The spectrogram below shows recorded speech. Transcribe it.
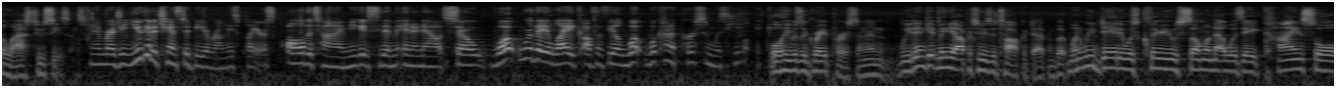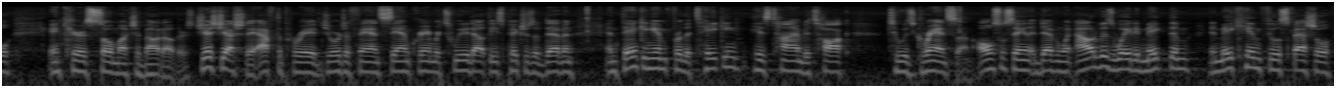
the last two seasons. And Reggie, you get a chance to be around these players all the time. You get to see them in and out. So what were they like off the field? What, what kind of person was he like? Well, he was a great person, and we didn't get many opportunities to talk with Devin, but when we did, it was clear he was someone that was a kind soul and cares so much about others. Just yesterday, after the parade, Georgia fan Sam Kramer tweeted out these pictures of Devin and thanking him for the taking his time to talk to his grandson, also saying that Devin went out of his way to make them and make him feel special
